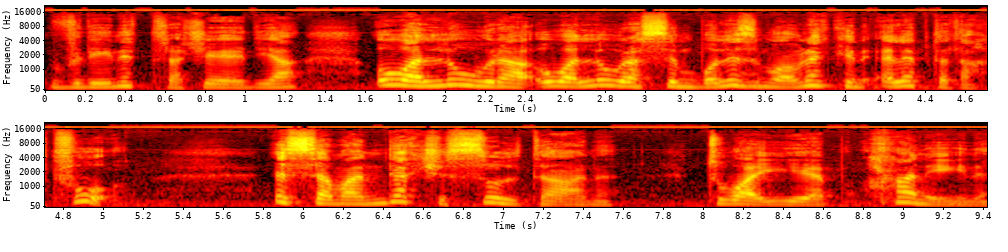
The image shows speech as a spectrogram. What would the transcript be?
f'din it-traċedja u allura u allura s-simboliżmu hawnhekk inqeleb ta' taħt fuq. Issa m'għandekx is-sultan twajjeb ħanin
